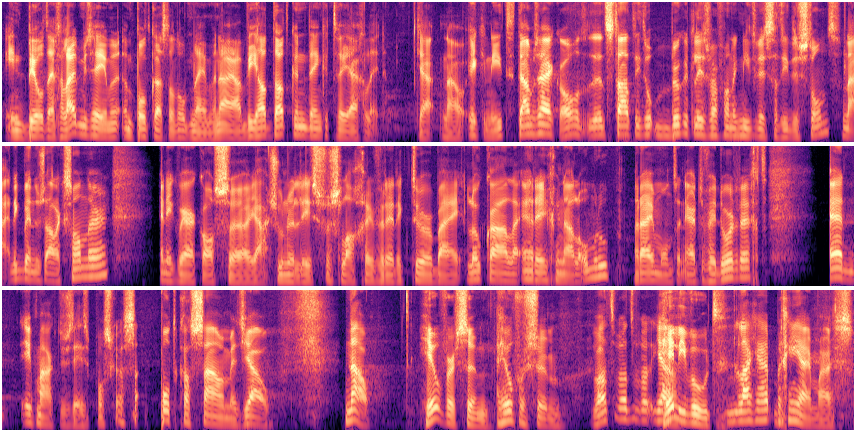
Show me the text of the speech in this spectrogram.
in het Beeld- en Geluidmuseum een podcast aan het opnemen. Nou ja, wie had dat kunnen denken twee jaar geleden? ja, nou ik niet. Daarom zei ik al, het staat iets op een bucketlist waarvan ik niet wist dat hij er stond. Nou, en ik ben dus Alexander. En ik werk als eh, ja, journalist, verslaggever, redacteur bij lokale en regionale omroep. Rijnmond en RTV Dordrecht. En ik maak dus deze podcast, podcast samen met jou. Nou, Hilversum, Hilversum. Wat, wat, wat ja. Hollywood. Laat jij, begin jij maar eens.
